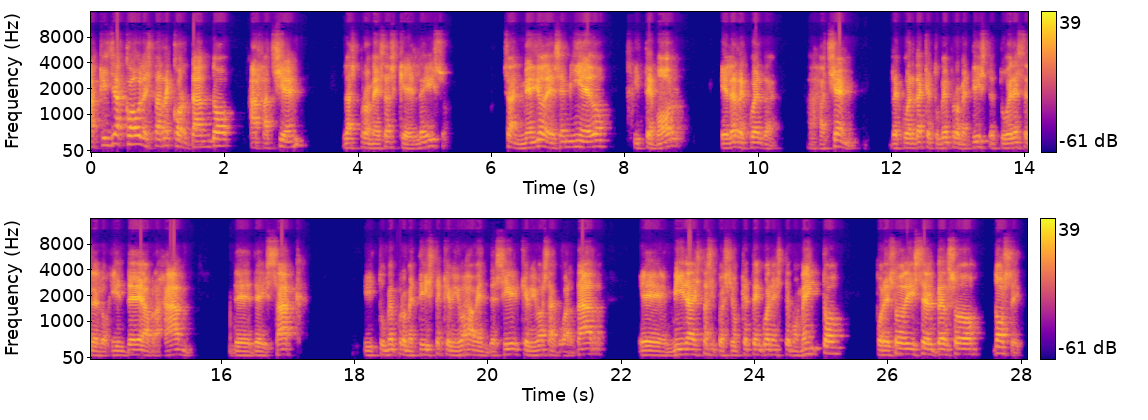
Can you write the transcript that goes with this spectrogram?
aquí Jacob le está recordando a Hachem las promesas que él le hizo. O sea, en medio de ese miedo y temor, él le recuerda a Hachem, recuerda que tú me prometiste, tú eres el Elohim de Abraham, de, de Isaac, y tú me prometiste que me ibas a bendecir, que me ibas a guardar. Eh, mira esta situación que tengo en este momento. Por eso dice el verso 12,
